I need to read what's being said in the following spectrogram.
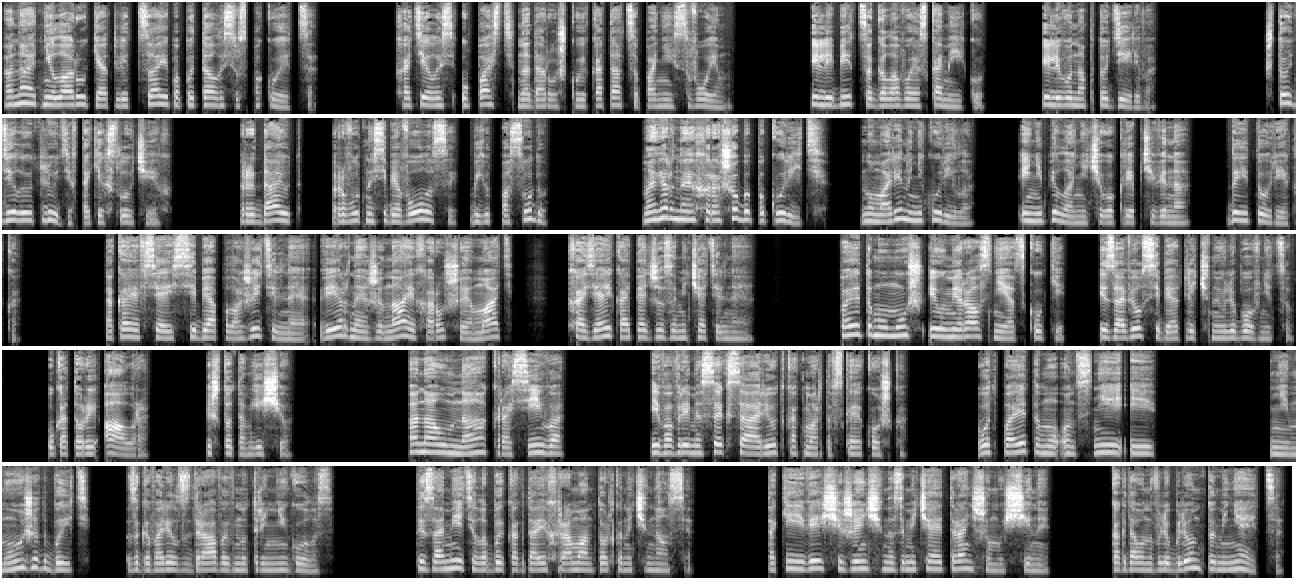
Она отняла руки от лица и попыталась успокоиться. Хотелось упасть на дорожку и кататься по ней своим. Или биться головой о скамейку, или вон об то дерево. Что делают люди в таких случаях? Рыдают, рвут на себе волосы, бьют посуду? Наверное, хорошо бы покурить, но Марина не курила и не пила ничего крепче вина, да и то редко. Такая вся из себя положительная, верная жена и хорошая мать, Хозяйка опять же замечательная. Поэтому муж и умирал с ней от скуки и завел себе отличную любовницу, у которой аура. И что там еще? Она умна, красива и во время секса орёт, как мартовская кошка. Вот поэтому он с ней и... «Не может быть», — заговорил здравый внутренний голос. «Ты заметила бы, когда их роман только начинался. Такие вещи женщина замечает раньше мужчины. Когда он влюблён, то меняется».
